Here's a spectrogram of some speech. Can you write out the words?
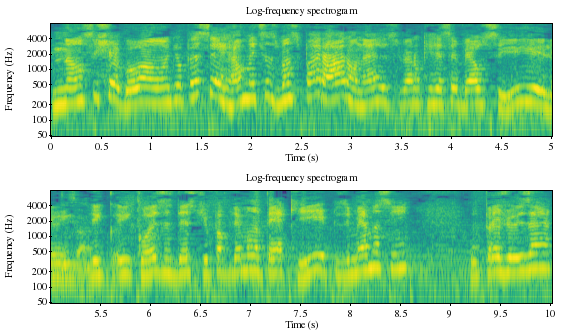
não se chegou aonde eu pensei. Realmente essas bandas pararam, né? Eles tiveram que receber auxílio e, e- e coisas desse tipo para poder manter equipes, e mesmo assim o prejuízo é,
